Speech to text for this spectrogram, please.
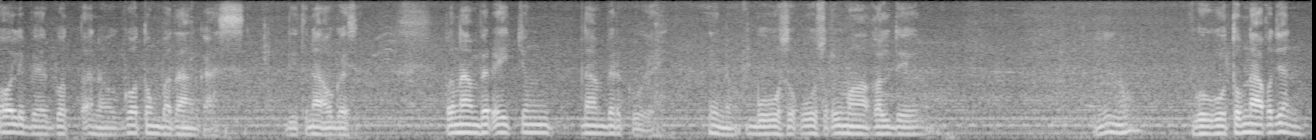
Oliver got, ano, Gotong Batangas. Dito na ako guys. Pang number 8 yung number ko eh. Ayun, no? busok-usok yung mga kaldero. Ayun, no? Gugutom na ako dyan.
